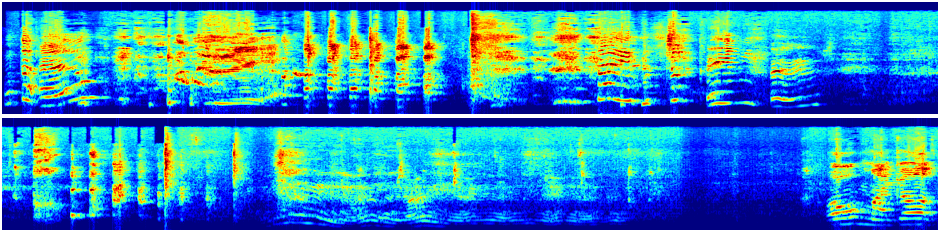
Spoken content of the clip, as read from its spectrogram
what the hell? hey, it's just baby food. Oh my god.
